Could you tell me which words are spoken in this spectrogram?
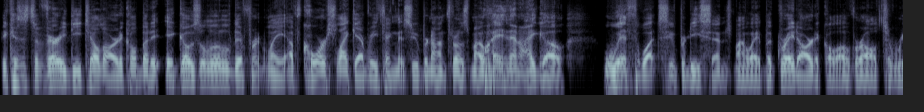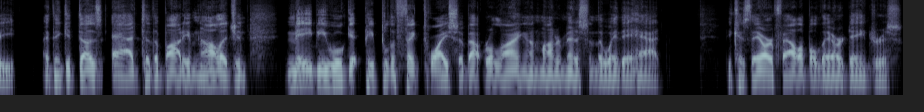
because it's a very detailed article, but it, it goes a little differently, of course, like everything that Super Don throws my way, then I go with what Super D sends my way. But great article overall to read. I think it does add to the body of knowledge, and maybe we'll get people to think twice about relying on modern medicine the way they had, because they are fallible, they are dangerous,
